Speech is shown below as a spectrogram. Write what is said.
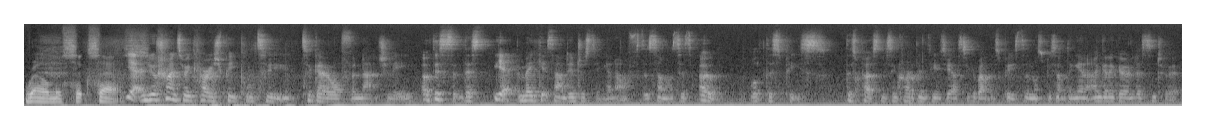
realm of success. Yeah, and you're trying to encourage people to to go off and actually oh this this yeah make it sound interesting enough that someone says oh well this piece this person is incredibly enthusiastic about this piece. There must be something in it. I'm going to go and listen to it.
